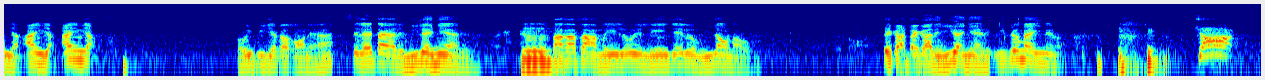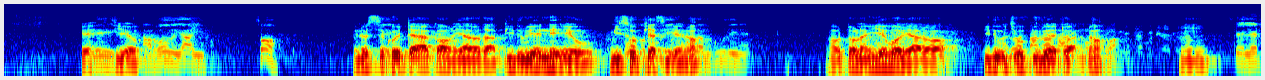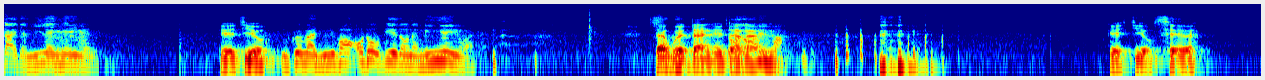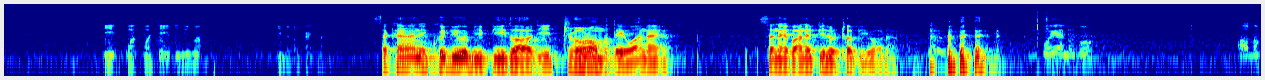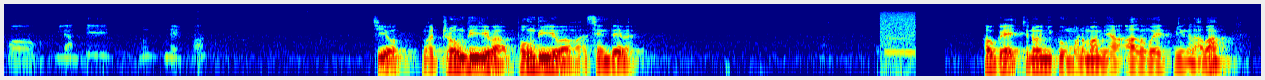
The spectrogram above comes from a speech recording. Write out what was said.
အိုင်ရအိုင်ရအိုင်ရဘိုးကြီးပြီးရကကောင်းတယ်ဟမ်စစ်လဲတိုက်ရတယ်မီးလဲညက်ရတယ် อืม တာကစားမေးလို့လင်းကျဲလို့မီးလောင်တာကိုစစ်ကတိုက်ကစီမီးကညက်တယ်ဤပြမိုင်းနေတော့ချာ ကဲကြည့်အောင် နောက်တော့ရပြီစော မင်းတို့စစ်ခွေးတက်အကောင့်ရတော့တာပြည်သူတွေရဲ့နေအိမ်ကိုမီးဆိုးဖြတ်စီရနော် မကူသေးနဲ့ ဟောတော်လိုင်းရဲဘော်တွေကတော့ပြည်သူအကျိုးပြုတဲ့အတွက်နော်อืม စစ်လဲတိုက်တယ်မီးလဲငိမ့်တယ် ကဲကြည့်အောင်ဒီကွင်းမှာယူနီဖောင်းအောက်ထုတ်ပြေးဆောင်နေမင်းငိမ့်ပါတက်ဝဲတက်နေတန်လိုင်းနေကဲကြည့်အောင်ဆယ်ပဲဒီဟိုဟိုကြည့်အင်းဒီမှာဒီလိုကတ်စကန်ကနေခွေးပြေးဝဲပြီးပြေးသွားတော့ဒီ drone တော့မတည့်သွားနိုင်စနေပါနဲ့ပြစ်လို့ထွက်ပြေးသွားတာကိုရလောကအော်လောကမီလန်တီလုံးနေပါကြည့်အောင်ငါ drone သီးတွေပါဘုံသီးတွေပါမှာအစင်သေးပဲ ဟုတ်ကဲ့ကျွန်တော်ညီကိုမောင်နှမများအားလုံးပဲမြင်ကြလားပါ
